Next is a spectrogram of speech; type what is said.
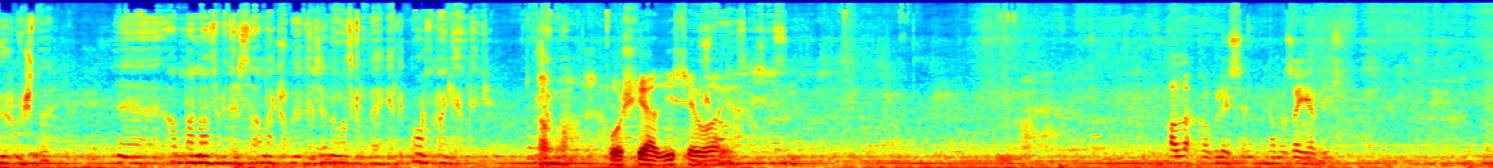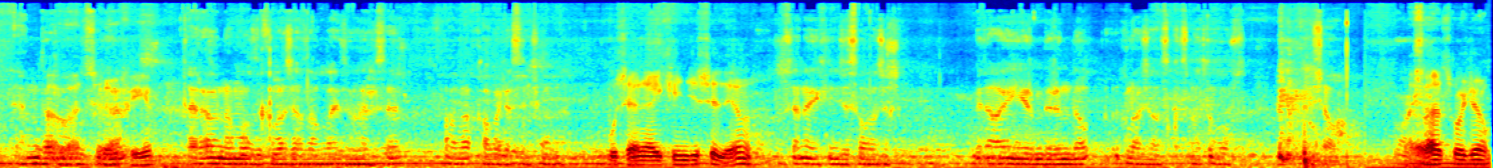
duyurmuştu. Ee, Allah nasip ederse, Allah kabul ederse namaz kılmaya geldik. Ordu'dan geldik. Tamam. Hoş geldin Seva'ya. Allah kabul etsin. Namaza geldik. Hem de Evet teravih namazı kılacağız Allah izin verirse. Allah kabul etsin inşallah. Bu sene ikincisi değil mi? Bu sene ikincisi olacak. Bir de ayın 21'inde kılacağız kısmeti olsun. İnşallah. Evet hocam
